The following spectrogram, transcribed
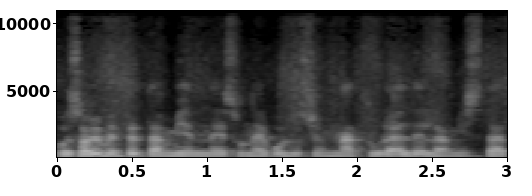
pues obviamente también es una evolución natural de la amistad.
